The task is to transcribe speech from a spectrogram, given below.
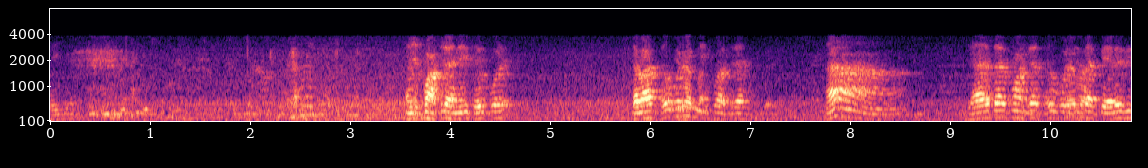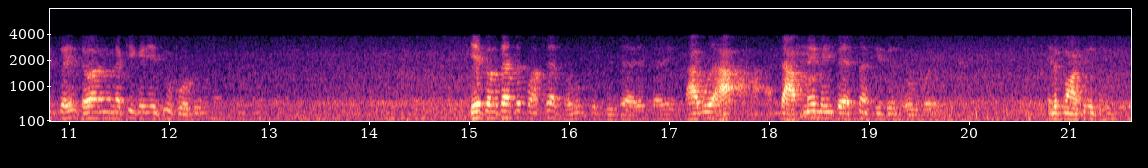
થઈ ગયો. અને નહીં થવું પડે? તમારે થવું પડે નહીં પાંચરા હા. જયારે તારે પાંચરા થવું પડે ત્યારે પહેલેથી કઈ થવાનું નક્કી કરીએ શું ખોટું. એક અવતાર તો પાછા થવું પડશે ત્યારે. તારે આવું આપને નહીં બેસના સીધું થવું પડે. એટલે પાંચરું થવું પડે શું છે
